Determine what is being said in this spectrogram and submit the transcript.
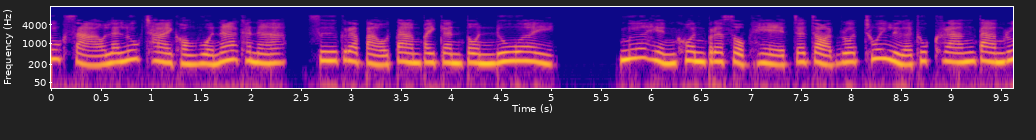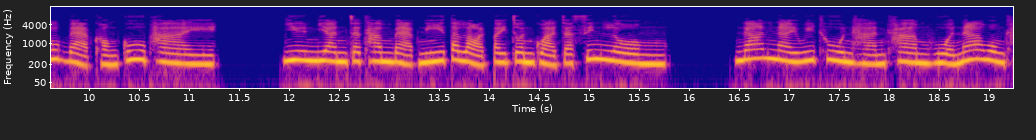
ลูกสาวและลูกชายของหัวหน้าคณะ ซื้อกระเป๋าตามไปกันตนด้วย เมื่อเห็นคนประสบเหตุจะจอดรถช่วยเหลือทุกครั้งตามรูปแบบของกู้ภัย ยืนยันจะทำแบบนี้ตลอดไปจนกว่าจะสิ้นลมด้านนายวิทูลหานคำหัวหน้าวงค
